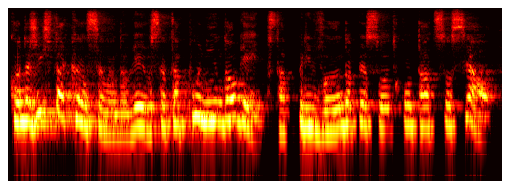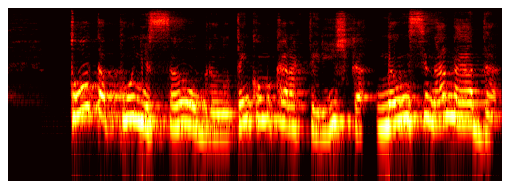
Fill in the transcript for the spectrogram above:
Quando a gente está cancelando alguém, você está punindo alguém, você está privando a pessoa do contato social. Toda punição, Bruno, tem como característica não ensinar nada.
